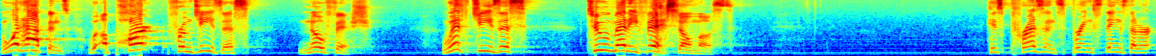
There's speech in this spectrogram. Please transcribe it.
And what happens? Apart from Jesus, no fish. With Jesus, too many fish almost. His presence brings things that are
